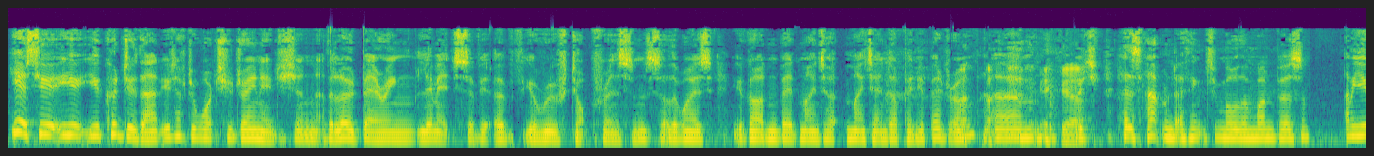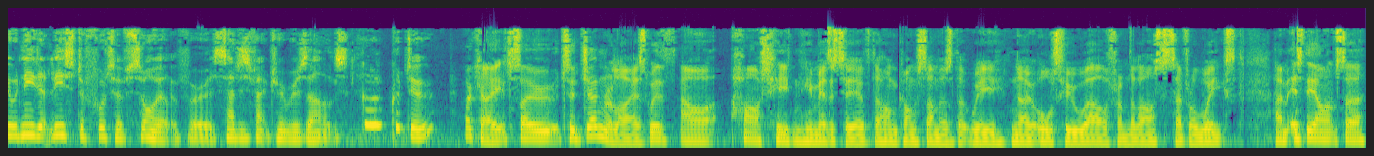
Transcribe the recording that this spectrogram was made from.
Yes, you, you, you could do that. You'd have to watch your drainage and the load bearing limits of, of your rooftop, for instance. Otherwise, your garden bed might, uh, might end up in your bedroom, um, yeah. which has happened, I think, to more than one person. I mean, you would need at least a foot of soil for satisfactory results. Could, could do. Okay, so to generalise, with our harsh heat and humidity of the Hong Kong summers that we know all too well from the last several weeks, um, is the answer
